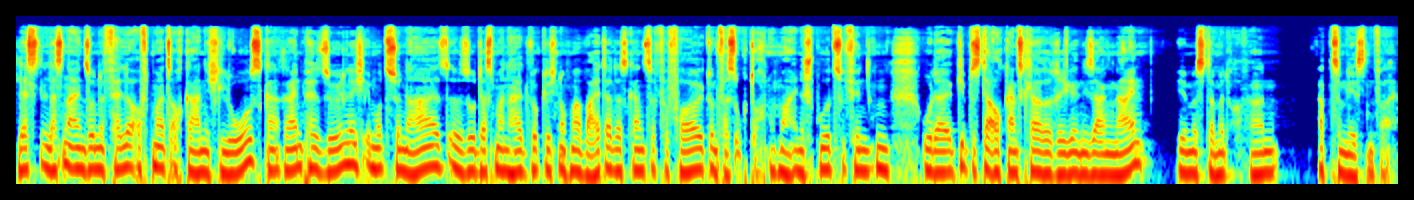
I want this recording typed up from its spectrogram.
lässt, lassen einen so eine Fälle oftmals auch gar nicht los, rein persönlich, emotional, so dass man halt wirklich nochmal weiter das Ganze verfolgt und versucht doch nochmal eine Spur zu finden? Oder gibt es da auch ganz klare Regeln, die sagen, nein, ihr müsst damit aufhören, ab zum nächsten Fall?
